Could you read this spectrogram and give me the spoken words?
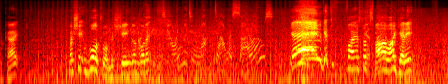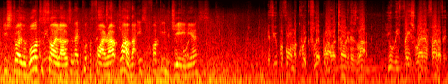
Okay. Am I shooting water or machine gun bullets? Telling me to knock down the silos? Yay! We get to fire stuff. Yes, oh, I get it. Destroy the water silos and they put the fire out. Wow, that is fucking genius. If you perform a quick flip while a target is locked, you'll be faced right in front of it.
